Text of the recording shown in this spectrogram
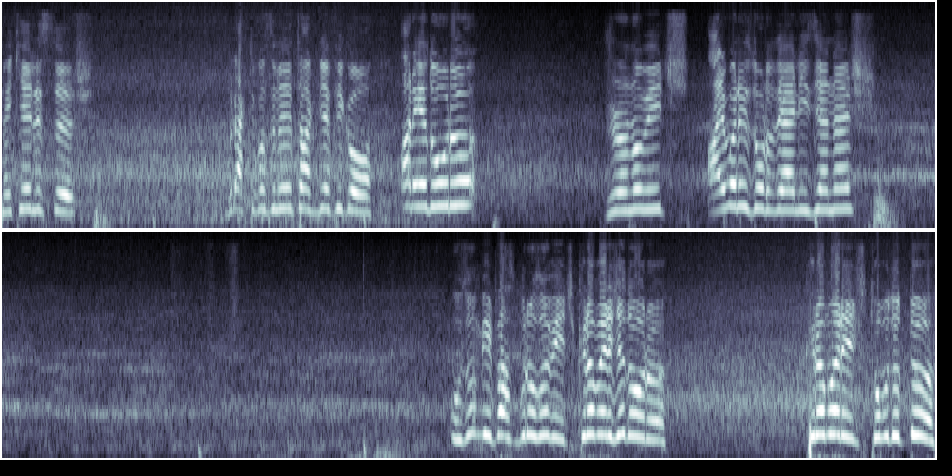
McAllister. Bıraktı pasını Tagliafico. Araya doğru. Juranovic. Alvarez orada değerli izleyenler. Uzun bir pas Brozovic. Kramaric'e doğru. Kramaric topu tuttu.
